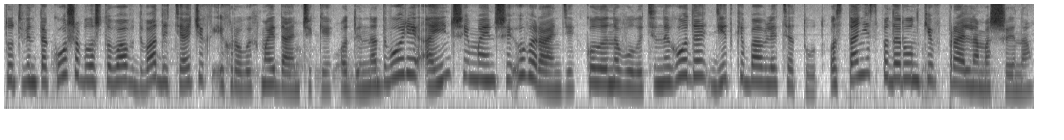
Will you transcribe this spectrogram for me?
Тут він також облаштував два дитячих ігрових майданчики: один на дворі, а інший менший у веранді. Коли на вулиці негода, дітки бавляться тут. Останній з подарунків пральна машина.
